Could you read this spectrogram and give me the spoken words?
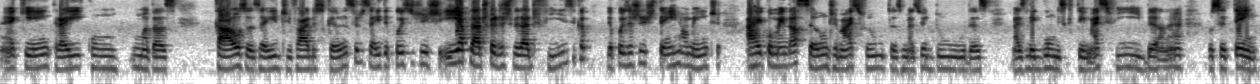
né, que entra aí com uma das causas aí de vários cânceres, aí depois a gente, e a prática de atividade física, depois a gente tem realmente a recomendação de mais frutas, mais verduras, mais legumes que tem mais fibra, né, você tem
